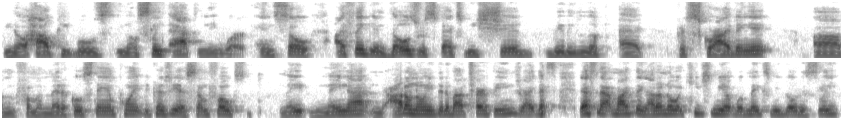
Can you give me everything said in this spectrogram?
you know, how people's, you know, sleep apnea work. And so I think in those respects, we should really look at prescribing it um, from a medical standpoint, because yeah, some folks may may not. I don't know anything about terpenes, right? That's that's not my thing. I don't know what keeps me up, what makes me go to sleep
